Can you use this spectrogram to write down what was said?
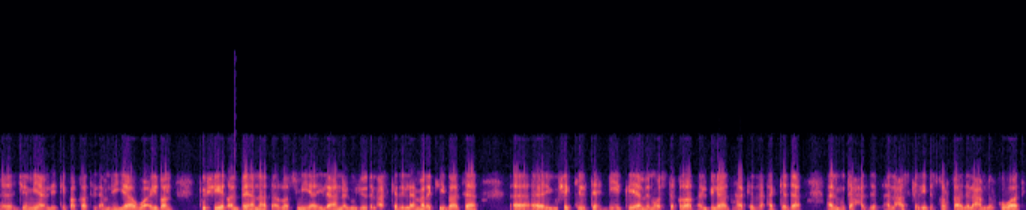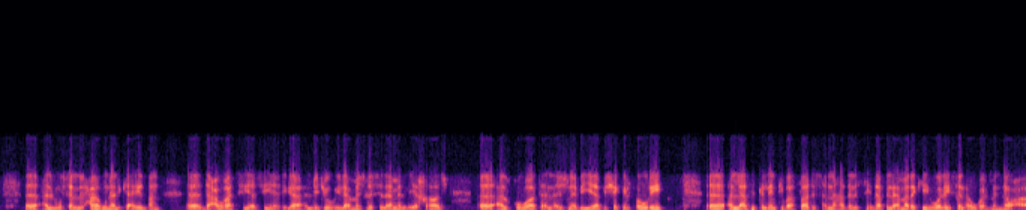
جميع الاتفاقات الأمنية. وأيضا تشير البيانات الرسمية إلى أن الوجود العسكري الأمريكي بات يشكل تهديد لأمن واستقرار البلاد. هكذا أكد المتحدث العسكري باسم القائد العام للقوات المسلحة. هنالك أيضا دعوات سياسية إلى اللجوء إلى مجلس الأمن لإخراج القوات الأجنبية بشكل فوري. اللافت للانتباه فارس أن هذا الاستهداف الأمريكي هو ليس الأول من نوعه.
